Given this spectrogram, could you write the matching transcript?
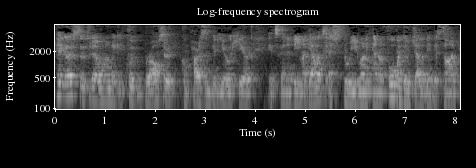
Hey guys, so today I want to make a quick browser comparison video here. It's gonna be my Galaxy S3 running Android 4.0 Jelly Bean this time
